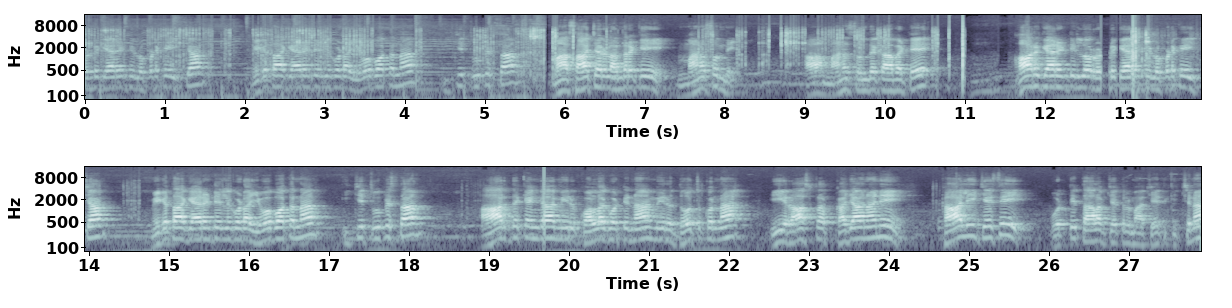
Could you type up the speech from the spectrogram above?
రెండు గ్యారెంటీలు ఇప్పటికే ఇచ్చాం. మిగతా గ్యారంటీలు కూడా ఇవ్వబోతున్నాం. ఇచ్చి చూపిస్తాం. మా సహచరులందరికీ మనసుంది. ఆ మనసు ఉంది కాబట్టే ఆరు గ్యారంటీల్లో రెండు గ్యారెంటీలు ఇప్పటికే ఇచ్చాం. మిగతా గ్యారంటీలను కూడా ఇవ్వబోతున్నాం. ఇచ్చి చూపిస్తాం. ఆర్థికంగా మీరు కొల్లగొట్టినా మీరు దోచుకున్నా ఈ రాష్ట్ర ఖజానాని ఖాళీ చేసి ఒట్టి తాళం చేతులు మా చేతికి ఇచ్చినా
